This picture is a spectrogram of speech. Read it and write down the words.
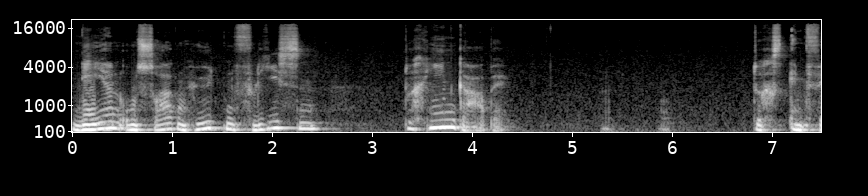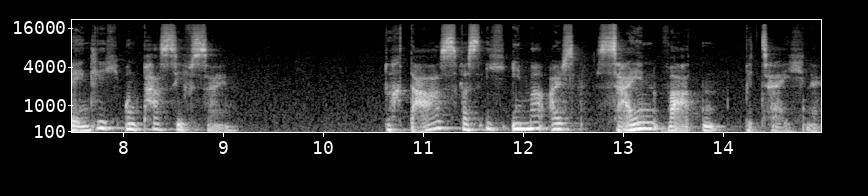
nähern, umsorgen, hüten, fließen, durch Hingabe, durchs empfänglich und passiv sein, durch das, was ich immer als Sein warten bezeichne.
